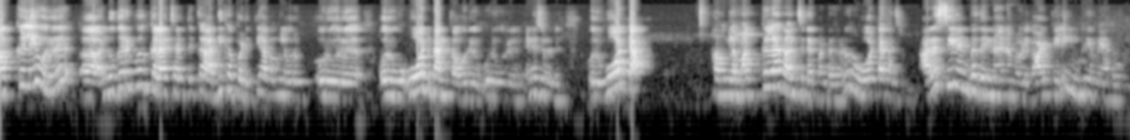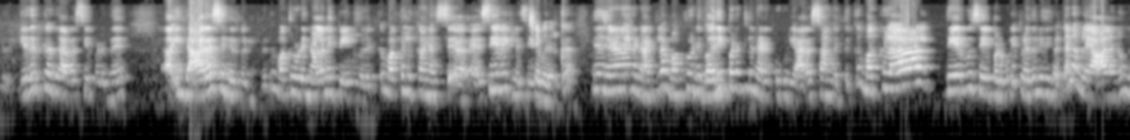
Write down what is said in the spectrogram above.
மக்களை ஒரு நுகர்வு கலாச்சாரத்துக்கு அதிகப்படுத்தி அவங்களை ஒரு ஒரு ஒரு ஒரு ஓட் பேங்கா ஒரு ஒரு ஒரு என்ன சொல்றது? ஒரு ஓட்டா அவங்கள மக்களா கன்சிடர் பண்றதை விட ஒரு ஓட்டா கன்சிடர் அரசியல் என்பது என்ன? நம்மளுடைய வாழ்க்கையில இன்றியமையாத ஒன்று. எதற்கு அது அவசியப்படுது? இந்த அரசை நிர்வகிக்கிறது மக்களுடைய நலனை பேணுவதற்கு மக்களுக்கான சேவைகளை செய்வதற்கு. இந்த ஜனநாயக நாட்டுல மக்களுடைய வரிப்பணத்துல நடக்கக்கூடிய அரசாங்கத்துக்கு மக்களால் தேர்வு செய்யப்படக்கூடிய பிரதிநிதிகள் தான் நம்மளை ஆளணும்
